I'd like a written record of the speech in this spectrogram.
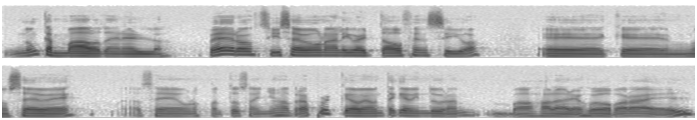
Nunca es malo tenerlo. Pero sí se ve una libertad ofensiva eh, que no se ve hace unos cuantos años atrás porque obviamente Kevin Durant va a jalar el juego para él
